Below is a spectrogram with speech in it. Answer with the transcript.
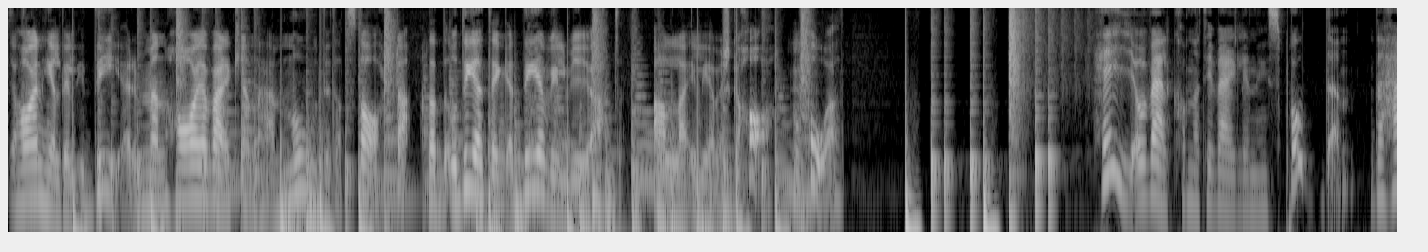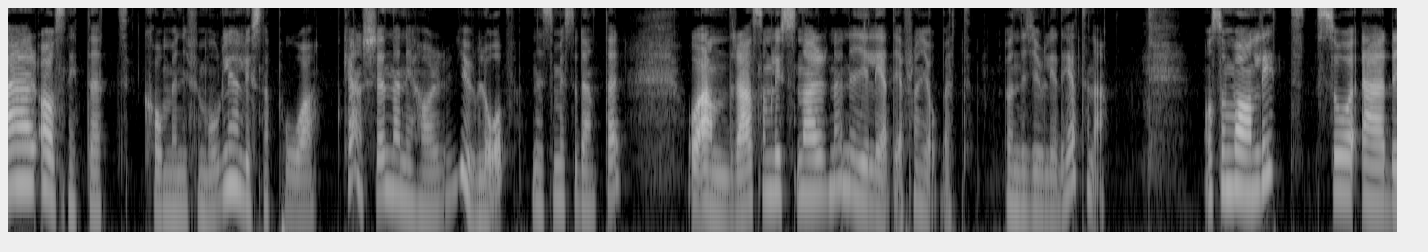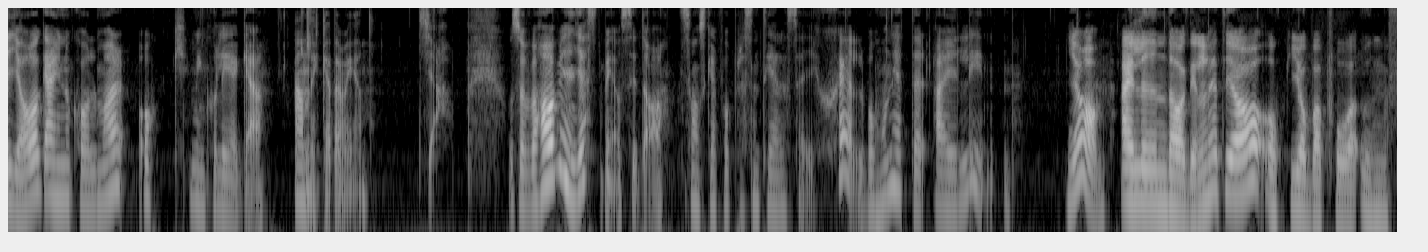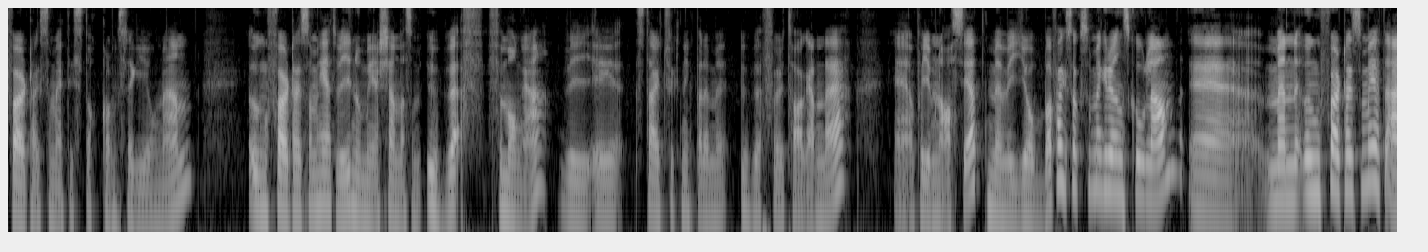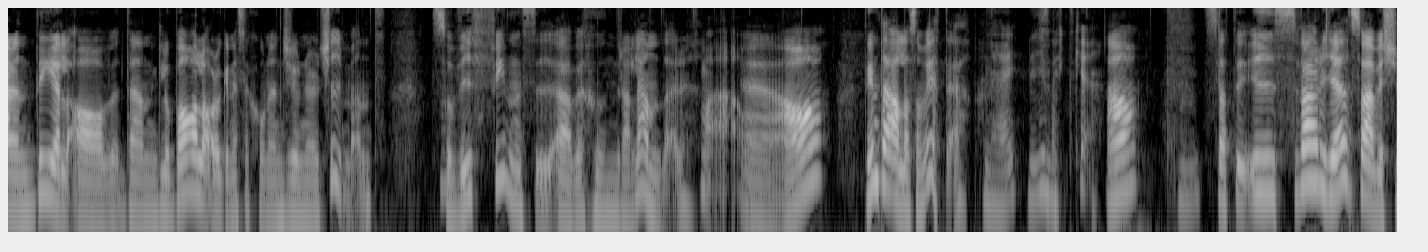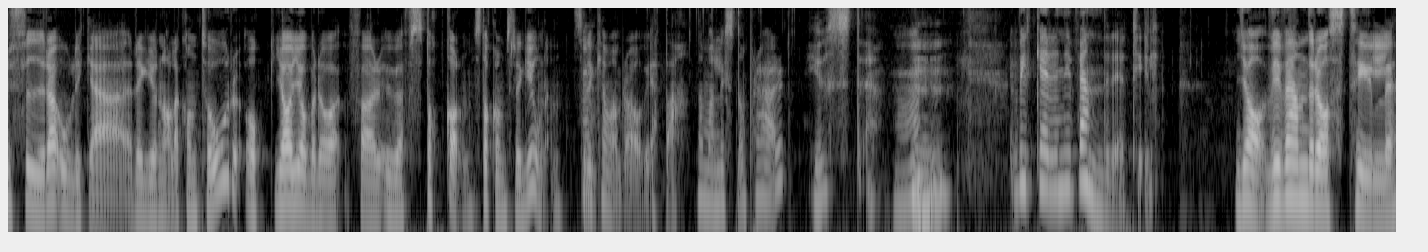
Jag har en hel del idéer, men har jag verkligen det här modet att starta? Och det tänker jag, det vill vi ju att alla elever ska ha och få. Hej och välkomna till Vägledningspodden. Det här avsnittet kommer ni förmodligen lyssna på kanske när ni har jullov, ni som är studenter, och andra som lyssnar när ni är lediga från jobbet under julledigheterna. Och som vanligt så är det jag, Aino Kolmar, och min kollega Annika Davén. Ja. Och så har vi en gäst med oss idag som ska få presentera sig själv och hon heter Eileen. Ja, Eileen Dagdelen heter jag och jobbar på Ung Företagsamhet i Stockholmsregionen. Ung Företagsamhet, vi är nog mer kända som UF för många. Vi är starkt förknippade med UF-företagande på gymnasiet, men vi jobbar faktiskt också med grundskolan. Eh, men Ung Företagsamhet är en del av den globala organisationen Junior Achievement. Så vi finns i över hundra länder. Wow. Eh, ja, det är inte alla som vet det. Nej, det är ju mycket. Ja, Mm. så att i Sverige så är vi 24 olika regionala kontor och jag jobbar då för UF Stockholm, Stockholmsregionen. Så det kan vara bra att veta när man lyssnar på det här. Just det. Mm. Mm. Vilka är det ni vänder er till? Ja, vi vänder oss till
